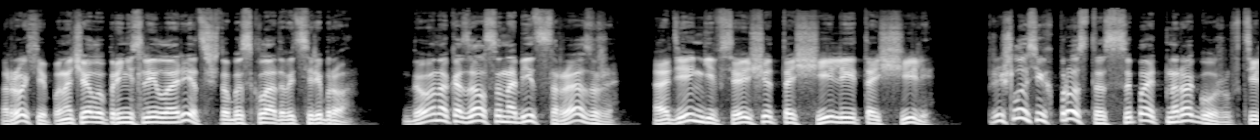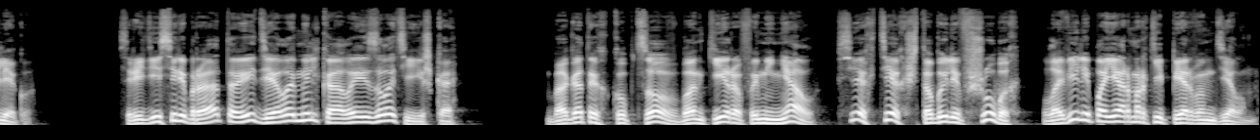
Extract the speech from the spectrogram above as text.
Рохи поначалу принесли ларец, чтобы складывать серебро. Да он оказался набит сразу же, а деньги все еще тащили и тащили. Пришлось их просто ссыпать на рогожу в телегу. Среди серебра то и дело мелькало и золотишко. Богатых купцов, банкиров и менял, всех тех, что были в шубах, ловили по ярмарке первым делом.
